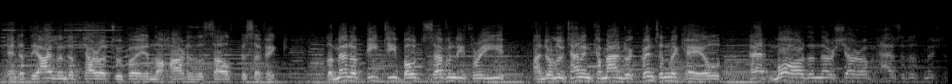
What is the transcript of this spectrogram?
And at the island of Taratupa in the heart of the South Pacific, the men of PT Boat 73 under Lieutenant Commander Quinton McHale had more than their share of hazardous missions.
